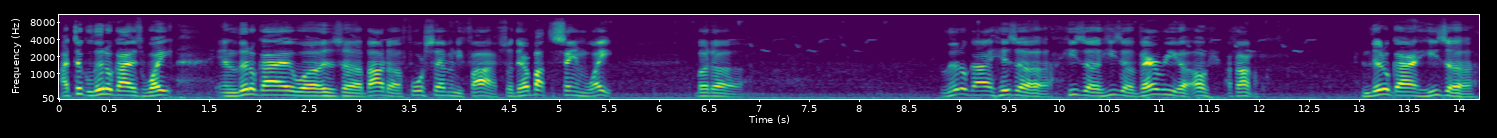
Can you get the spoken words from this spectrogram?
I took little guy's weight and little guy was uh, about a uh, 475 so they're about the same weight. But uh little guy his uh he's a he's a very uh, oh i found him. Little guy he's a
